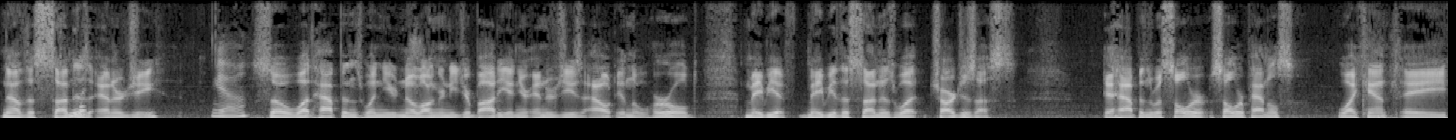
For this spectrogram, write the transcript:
Now the sun is energy. Yeah. So what happens when you no longer need your body and your energy is out in the world? Maybe it maybe the sun is what charges us. It happens with solar solar panels. Why can't a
